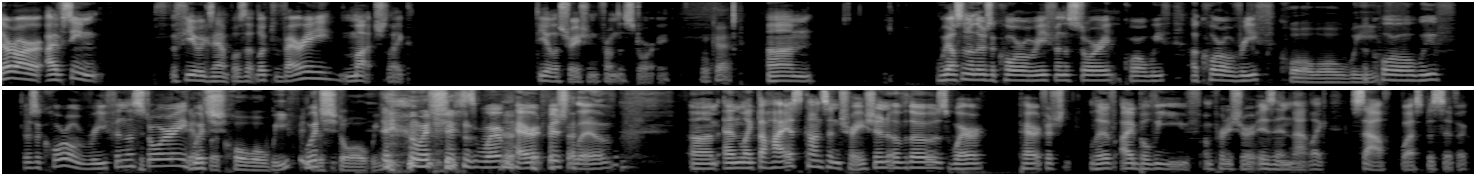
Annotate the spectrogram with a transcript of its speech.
there are I've seen a few examples that looked very much like the illustration from the story. Okay. Um, we also know there's a coral reef in the story. Coral reef, a coral reef, Coral a coral reef. There's a coral reef in the story, There's which a coral weave in which- the. Weave. which is where parrotfish live. Um, and like the highest concentration of those where parrotfish live, I believe, I'm pretty sure, is in that like Southwest Pacific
